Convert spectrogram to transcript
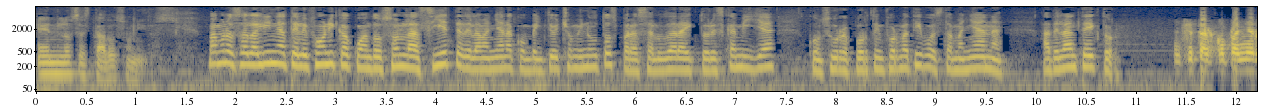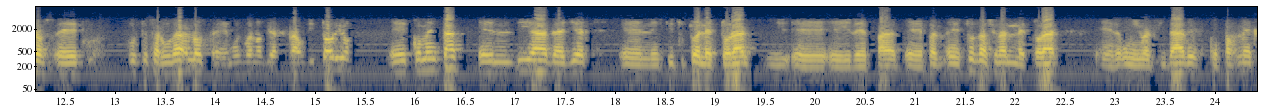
en los Estados Unidos. Vámonos a la línea telefónica cuando son las 7 de la mañana con 28 minutos para saludar a Héctor Escamilla con su reporte informativo esta mañana. Adelante, Héctor. ¿Qué tal, compañeros? Eh, gusto saludarlos. Eh, muy buenos días auditorio. Eh, el día de ayer el Instituto Electoral y, eh, de, eh, pues, el Instituto Nacional Electoral, eh, universidades, Copamex,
